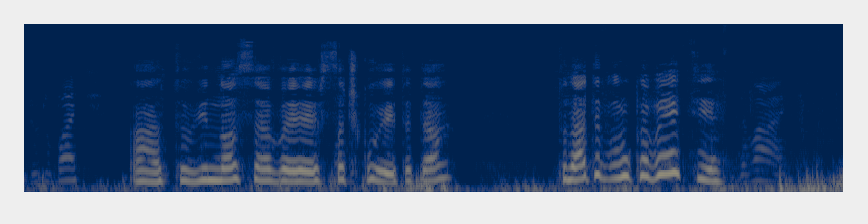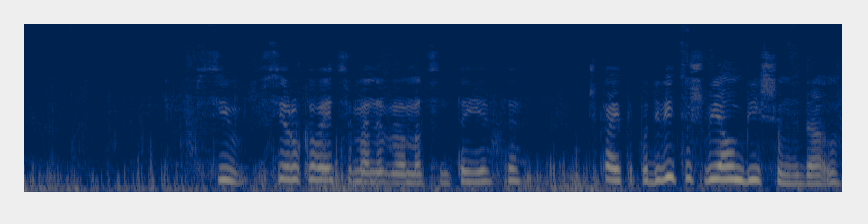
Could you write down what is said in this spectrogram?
Йду до. А, то він носа, ви сачкуєте, так? То нате рукавиці. Давай. Всі, всі рукавиці в мене вимацанті є. Чекайте, подивіться, щоб я вам більше не дала.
